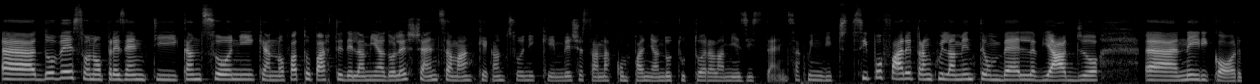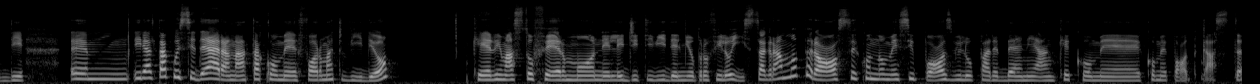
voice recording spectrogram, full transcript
eh, dove sono presenti canzoni che hanno fatto parte della mia adolescenza, ma anche canzoni che invece stanno accompagnando tuttora la mia esistenza. Quindi c- si può fare tranquillamente un bel viaggio eh, nei ricordi. Ehm, in realtà questa idea era nata come format video che è rimasto fermo nell'IGTV del mio profilo Instagram, però secondo me si può sviluppare bene anche come, come podcast.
